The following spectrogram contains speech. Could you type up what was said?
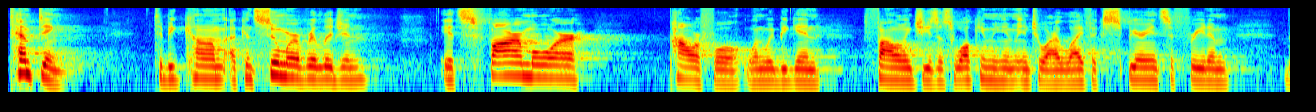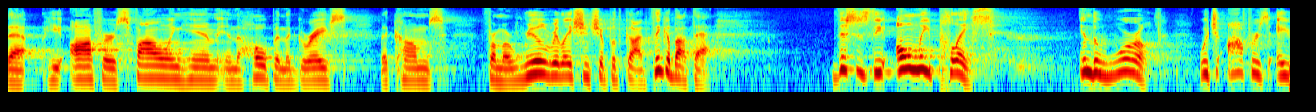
tempting to become a consumer of religion. It's far more powerful when we begin following Jesus, welcoming him into our life experience of freedom that he offers, following him in the hope and the grace that comes from a real relationship with God. Think about that. This is the only place in the world which offers a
